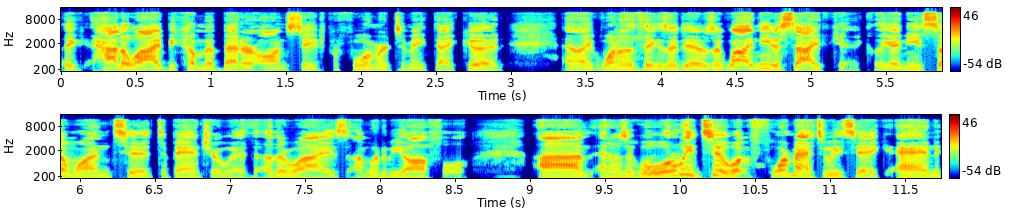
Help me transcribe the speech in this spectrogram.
Like how do I become a better onstage performer to make that good? And like one of the things I did was like, well, I need a sidekick. Like I need someone to to banter with. Otherwise, I'm going to be awful. Um, and I was like, well, what do we do? What format do we take? And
